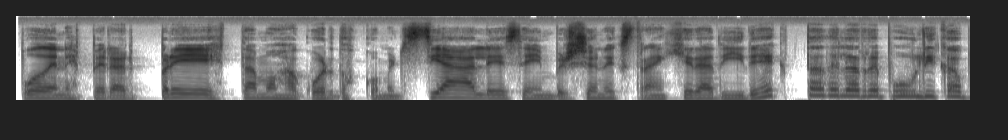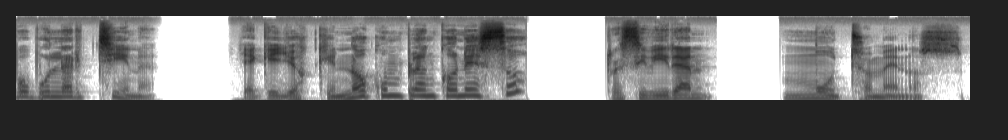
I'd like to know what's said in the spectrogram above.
pueden esperar préstamos, acuerdos comerciales e inversión extranjera directa de la República Popular China, y aquellos que no cumplan con eso recibirán mucho menos.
